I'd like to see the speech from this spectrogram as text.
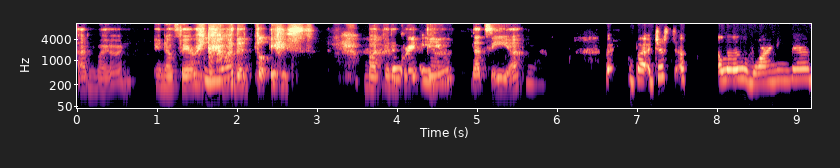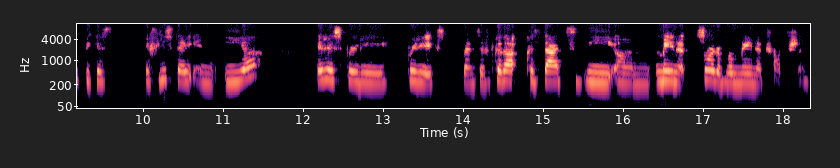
yun? In a very crowded place, but with a great yeah. view, that's Oia. But but just a, a little warning there because if you stay in Oia, it is pretty pretty expensive because that, cause that's the um main sort of a main attraction.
